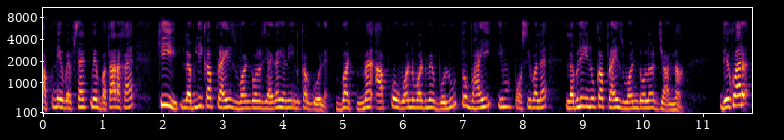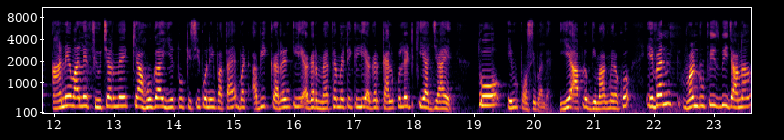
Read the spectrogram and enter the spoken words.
अपने वेबसाइट में बता रखा है कि लवली का प्राइस वन डॉलर जाएगा, यानी इनका गोल है। बट मैं आपको वन वर्ड में बोलूँ तो भाई इम्पॉसिबल है लवली इनू का प्राइस वन डॉलर जाना। देखो यार, आने वाले फ्यूचर में क्या होगा, ये तो किसी को नहीं पता है, बट अभी करेंटली अगर मैथमेटिकली अगर कैलकुलेट किया जाए तो इम्पॉसिबल है। ये आप लोग दिमाग में रखो। इवन वन रुपीज़ भी जाना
